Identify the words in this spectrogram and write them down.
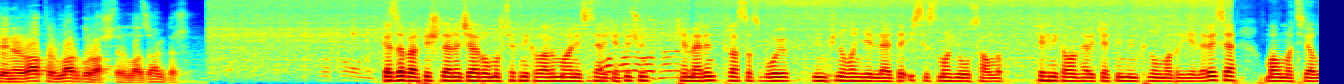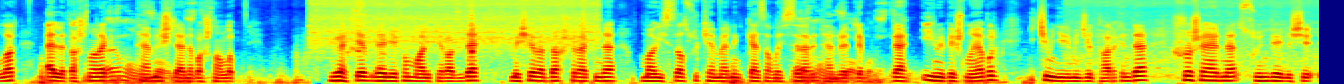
generatorlar quraşdırılacaqdır. Qəza bərpa işlərinə cəlb olunmuş texnikaların maneəsiz hərəkəti üçün kəmərin trassası boyu mümkün olan yerlərdə istismar yolu salınıb. Texnikaların hərəkətinin mümkün olmadığı yerlərə isə mal materiallar əllə daşınaraq təmin işlərinə başlanılıb. Mürəkkəb relyefə malik ərazidə meşə və dağ şəraitində magistral su kəmərinin qəzalı hissələri təmir edilib və 25 noyabr 2020-ci il tarixində Şuşa şəhərinə suyun verilişi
